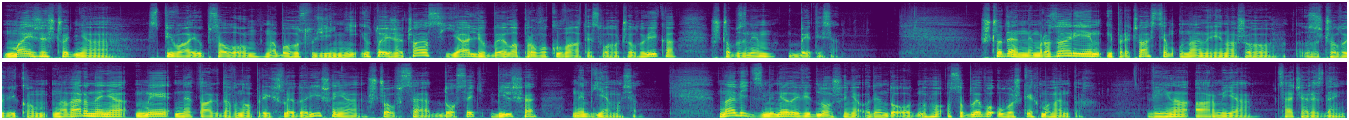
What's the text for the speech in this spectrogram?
майже щодня співаю псалом на богослужінні, і в той же час я любила провокувати свого чоловіка, щоб з ним битися. Щоденним розарієм і причастям у намірі нашого з чоловіком навернення ми не так давно прийшли до рішення, що все досить більше не б'ємося. Навіть змінили відношення один до одного, особливо у важких моментах. Війна, армія це через день.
